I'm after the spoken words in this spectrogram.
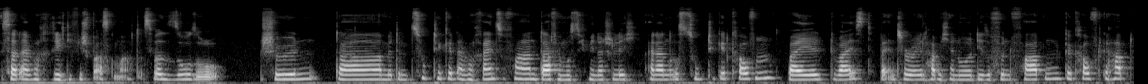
Es hat einfach richtig viel Spaß gemacht. Es war so, so schön, da mit dem Zugticket einfach reinzufahren. Dafür musste ich mir natürlich ein anderes Zugticket kaufen, weil du weißt, bei Interrail habe ich ja nur diese fünf Fahrten gekauft gehabt.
